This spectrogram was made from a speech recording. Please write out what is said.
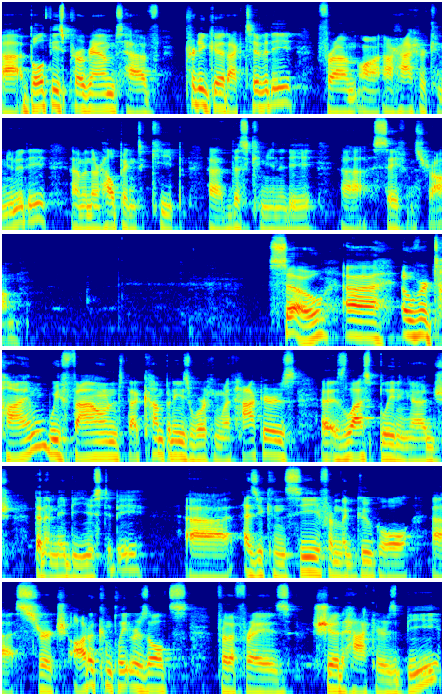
Uh, both these programs have pretty good activity from our hacker community, um, and they're helping to keep uh, this community safe and strong. So uh, over time, we found that companies working with hackers uh, is less bleeding edge than it maybe used to be. Uh, as you can see from the Google uh, search autocomplete results for the phrase, should hackers be,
